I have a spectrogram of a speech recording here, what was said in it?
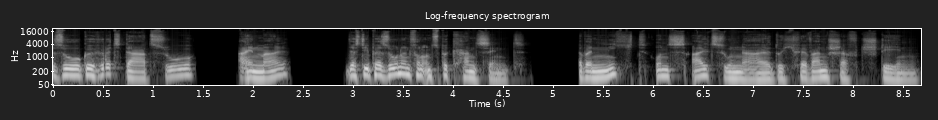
so gehört dazu einmal, dass die Personen von uns bekannt sind, aber nicht uns allzu nahe durch Verwandtschaft stehen.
